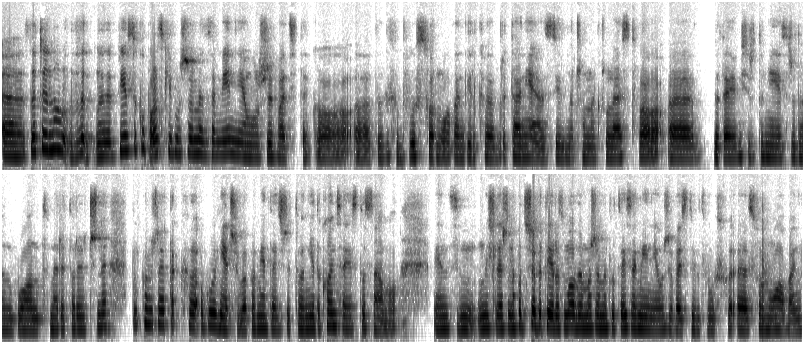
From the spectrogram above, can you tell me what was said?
E, znaczy, no, w, w, języku polskim możemy zamiennie używać tego, e, tych dwóch sformułowań Wielka Brytania, Zjednoczone Królestwo. E, wydaje mi się, że to nie jest żaden błąd merytoryczny, tylko że tak ogólnie trzeba pamiętać, że to nie do końca jest to samo. Więc myślę, że na potrzeby tej rozmowy możemy tutaj zamiennie używać tych dwóch sformułowań.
